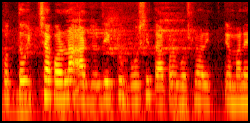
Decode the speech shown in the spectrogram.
করতেও ইচ্ছা করে না, আর যদি একটু বসি তারপর বসলে আর মানে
